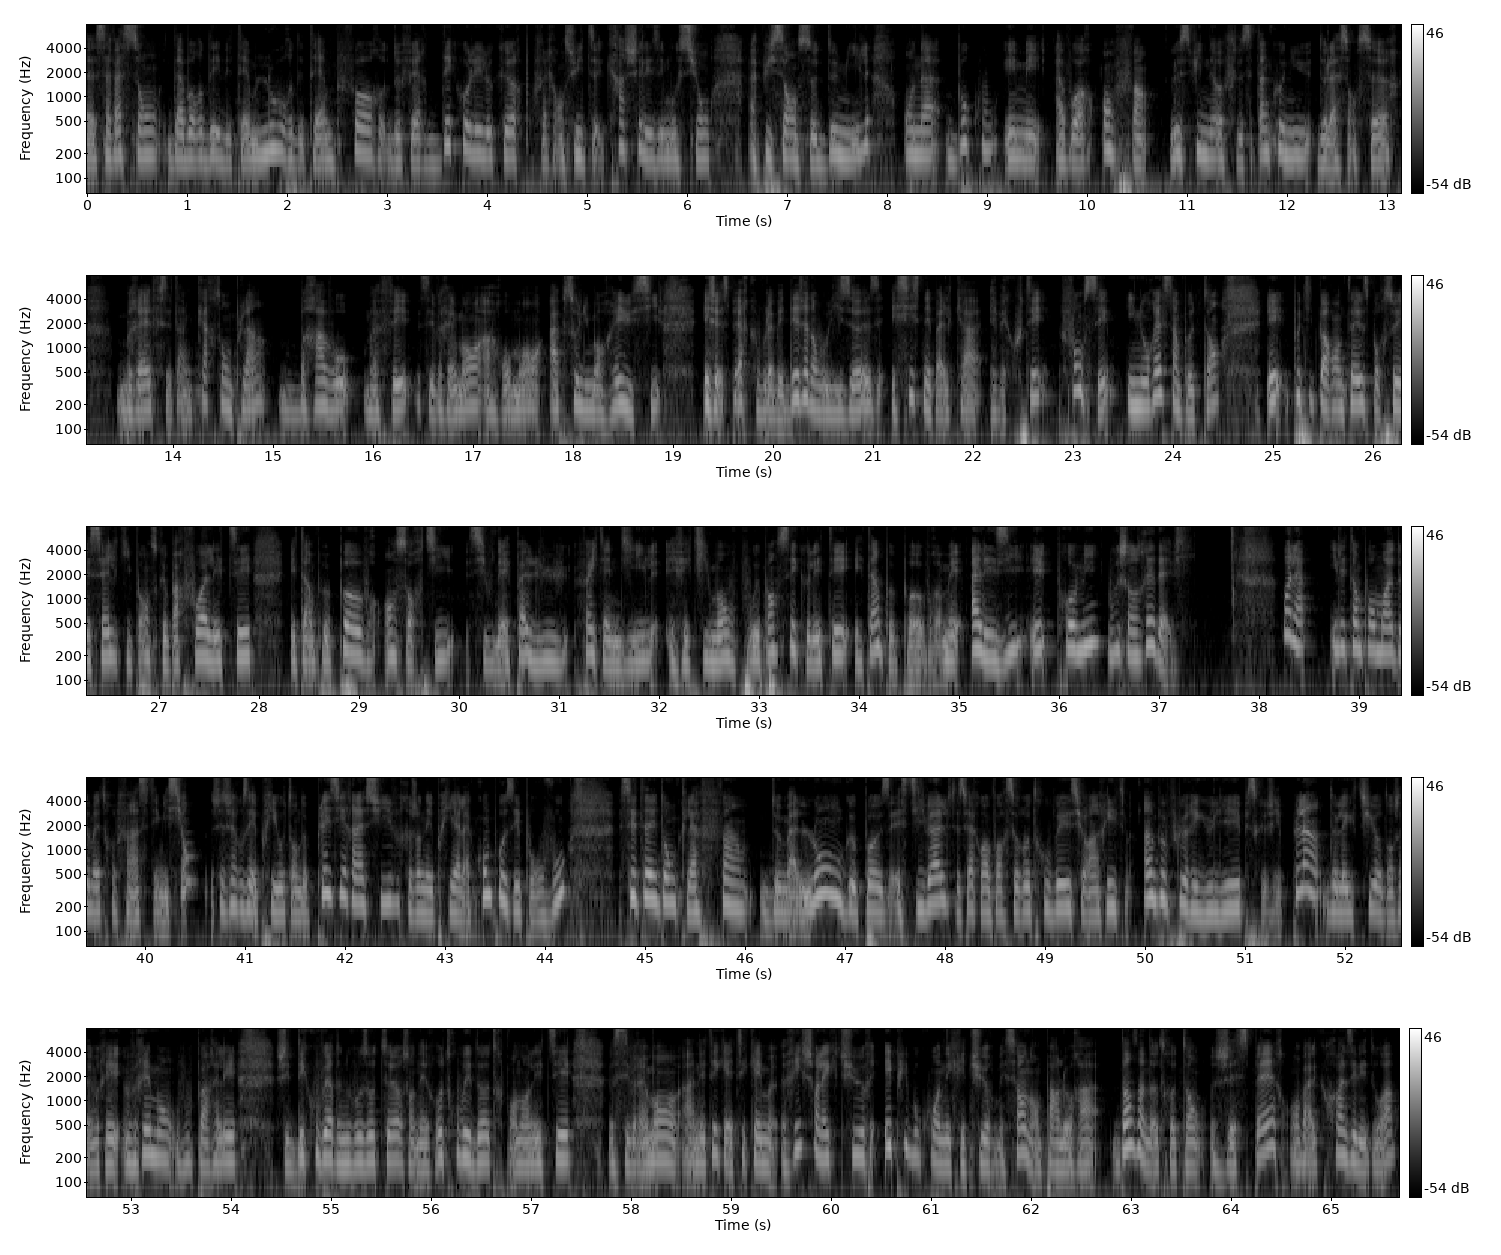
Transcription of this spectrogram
sa façon d'aborder des thèmes lourds, des thèmes forts, de faire décoller le cœur pour faire ensuite cracher les émotions à puissance 2000. On a beaucoup aimé avoir enfin le spin-off de cet inconnu de l'ascenseur. Bref, c'est un carton plein. Bravo, m'a fait. C'est vraiment un roman absolument réussi. Et j'espère que vous l'avez déjà dans vos liseuses. Et si ce n'est pas le cas, eh bien écoutez, foncez. Il nous reste un peu de temps. Et petite parenthèse pour ceux et celles qui pensent que parfois l'été est un peu pauvre en sortie. Si vous n'avez pas lu Fight and Deal, effectivement, vous pouvez penser que l'été est un peu pauvre. Mais allez-y et promis, vous changerez d'avis. Voilà, il est temps pour moi de mettre fin à cette émission. J'espère que vous avez pris autant de plaisir à la suivre que j'en ai pris à la composer pour vous. C'était donc la fin de ma longue pause estivale. J'espère qu'on va pouvoir se retrouver sur un rythme un peu plus régulier parce que j'ai plein de lectures dont j'aimerais vraiment vous parler. J'ai découvert de nouveaux auteurs, j'en ai retrouvé d'autres pendant l'été. C'est vraiment un été qui a été quand même riche en lecture et puis beaucoup en écriture, mais ça on en parlera dans un autre temps, j'espère. On va croiser les doigts.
